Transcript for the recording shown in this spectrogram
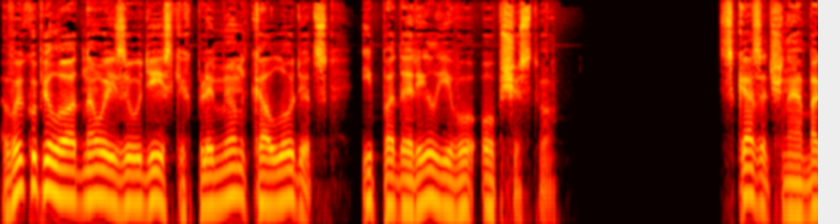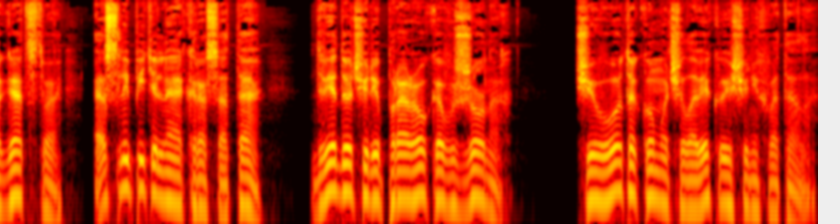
выкупил у одного из иудейских племен колодец и подарил его обществу. Сказочное богатство, ослепительная красота, две дочери пророка в женах. Чего такому человеку еще не хватало?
